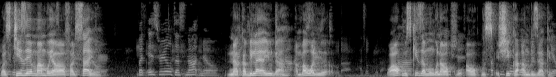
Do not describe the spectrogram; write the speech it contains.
wasikize mambo ya Wafarisayo na kabila ya Yuda ambao hawakumsikiza Mungu na hawakushika amri zake.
